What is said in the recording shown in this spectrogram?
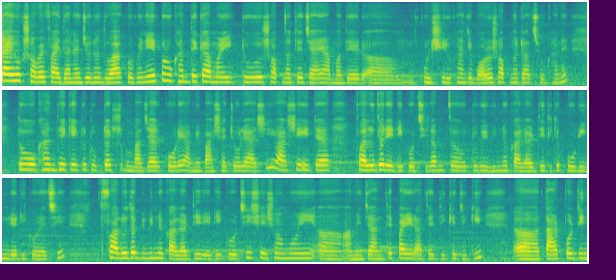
যাই হোক, সবাই ফায়দানের জন্য দোয়া করবেন। এরপর ওখান থেকে আমার একটু স্বপ্নতে যায় আমাদের কুলসির ওখানে যে বড় স্বপ্নটা আছে ওখানে। তো ওখান থেকে একটু টুকটাক বাজার করে আমি বাসায় চলে আসি। আসে এটা ফালুদা রেডি করছিলাম। তো একটু বিভিন্ন কালার দিয়ে দিকে পুডিং রেডি করেছি। ফালুদা বিভিন্ন কালার দিয়ে রেডি করছি। সেই সময় আমি জানতে পারি রাতের দিকে যে কি তারপর দিন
